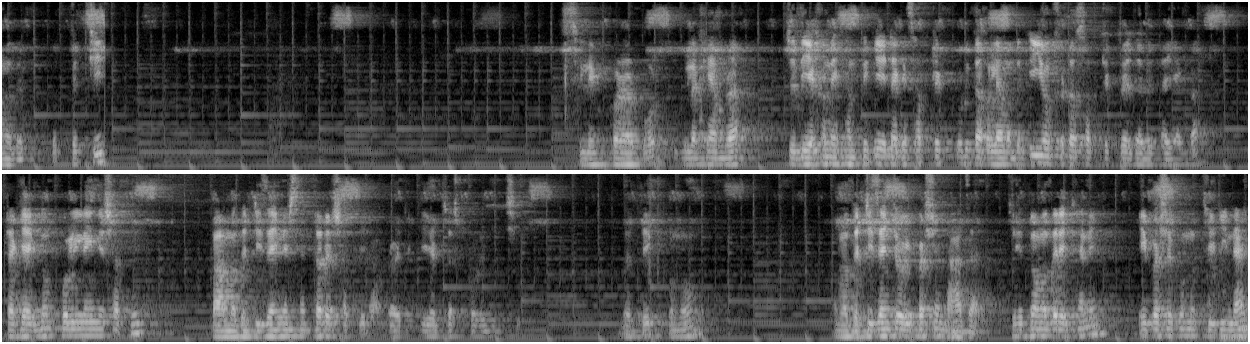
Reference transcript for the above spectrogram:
আমাদের প্রত্যেকটি সিলেক্ট করার পর এগুলাকে আমরা যদি এখন এখান থেকে এটাকে সাবজেক্ট করি, তাহলে আমাদের এই অংশটা সাবজেক্ট হয়ে যাবে। তাই আমরা এটাকে একদম পলিলাইনের সাথে বা আমাদের ডিজাইনের সেন্টারের সাথে আমরা এটাকে অ্যাডজাস্ট করে দিচ্ছি। যাতে কোনো আমাদের ডিজাইনটা ওই পাশে না যায়। যেহেতু আমাদের এখানে এই পাশে কোনো থ্রিডি নাই,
